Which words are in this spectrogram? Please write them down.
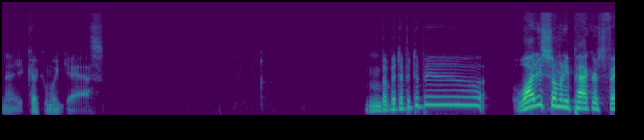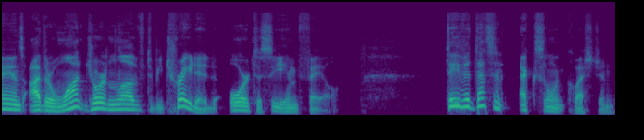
Now you're cooking with gas. Why do so many Packers fans either want Jordan Love to be traded or to see him fail? David, that's an excellent question.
